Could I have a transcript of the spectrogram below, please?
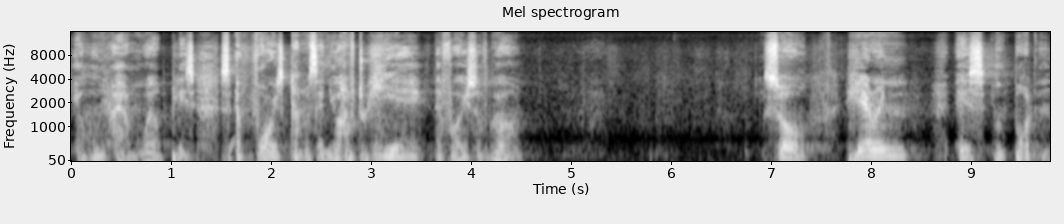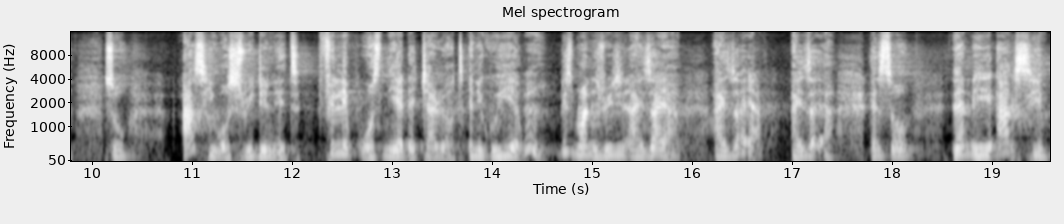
in whom I am well pleased. So a voice comes, and you have to hear the voice of God. So hearing is important. So, as he was reading it, Philip was near the chariot and he could hear, mm, this man is reading Isaiah, Isaiah, Isaiah. And so then he asked him,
